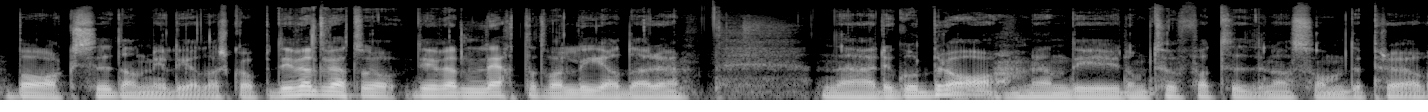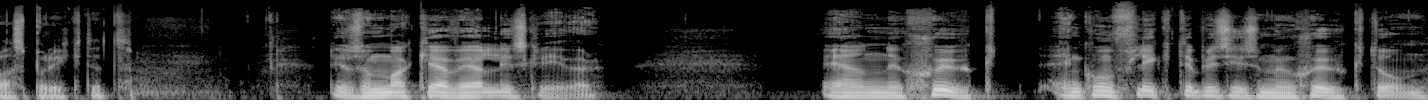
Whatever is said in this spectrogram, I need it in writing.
baksidan med ledarskap. Det är, väldigt lätt, det är väldigt lätt att vara ledare när det går bra, men det är ju de tuffa tiderna som det prövas på riktigt. Det är som Machiavelli skriver. En, sjuk, en konflikt är precis som en sjukdom.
